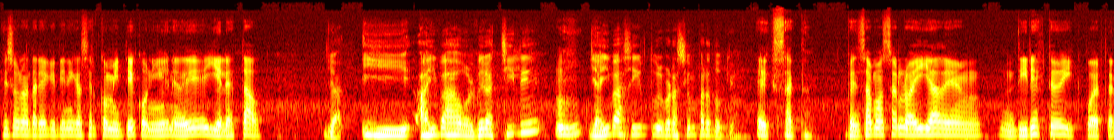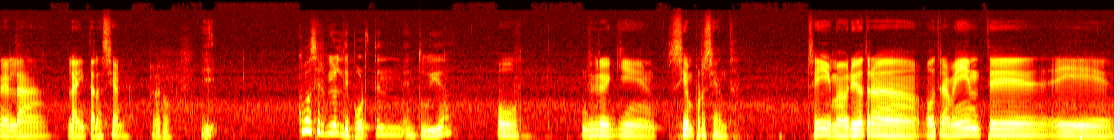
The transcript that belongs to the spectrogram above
Esa es una tarea que tiene que hacer comité con IND y el Estado. Ya. Y ahí vas a volver a Chile y ahí vas a seguir tu preparación para Tokio. Exacto. Pensamos hacerlo ahí ya de directo y poder tener la- las instalaciones. Claro. Eh, ¿Cómo ha servido el deporte en, en tu vida? Oh, yo creo que 100%. Sí, me abrió otra, otra mente, eh,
